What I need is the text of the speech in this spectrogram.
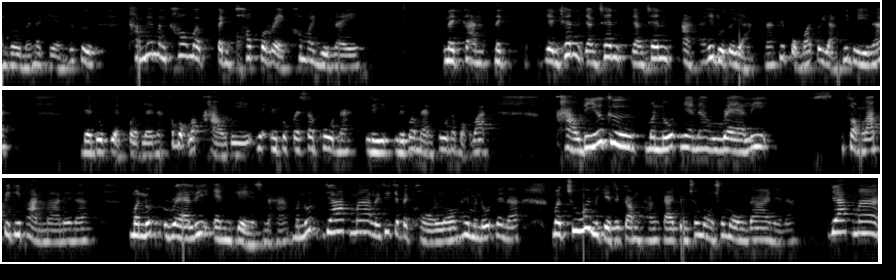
environment again ก็คือทำให้มันเข้ามาเป็น corporate เข้ามาอยู่ในในการในอย่างเช่น อย่างเช่น อย่างเช่นอะให้ดูตัวอย่างนะพี่ผมว่าตัวอย่างที่ดีนะ เดี๋ยวดูเปียกเปิดเลยนะเขาบอกว่าข่าวดีใน professor พูดนะลิเบอร์แมนพูดนะบอกว่า ข่าวดีก็คือมนุษย์เนี่ยนะ rarely สองล้านปีที่ผ่านมาเนี่ยนะมนุษย์ rarely engage นะคะมนุษย์ยากมากเลยที่จะไปขอร้องให้มนุษย์เนี่ยนะมาช่วยมีกิจกรรมทางกายเป็นชั่วโมงชั่วโมงได้เนี่ยนะยากมาก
